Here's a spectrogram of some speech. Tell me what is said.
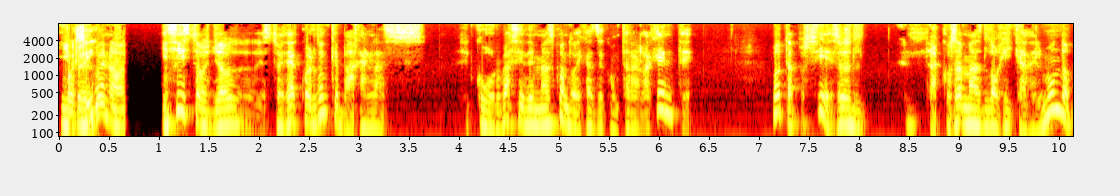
Y pues, pues bueno, insisto, yo estoy de acuerdo en que bajan las curvas y demás cuando dejas de contar a la gente. Puta, pues sí, eso es la cosa más lógica del mundo.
